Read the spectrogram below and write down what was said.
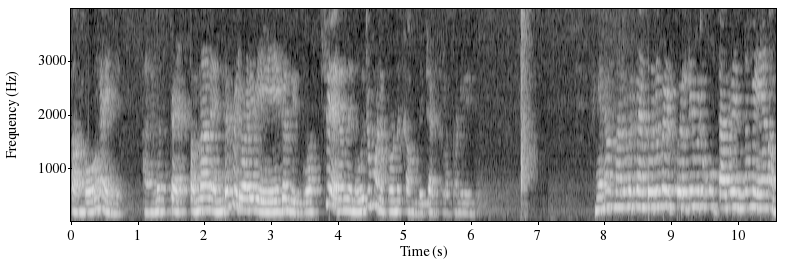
സംഭവം കഴിഞ്ഞു. അങ്ങനെ പെട്ടെന്നാണ് എന്റെ പരിപാടി വേഗം തീരും. കുറച്ച് നേരം നിന്ന് ഒരു മണിക്കൂർ കൊണ്ട് കംപ്ലീറ്റ് അടുക്കളപ്പണി കഴിഞ്ഞു. ഇങ്ങനെ വന്നാലും ഒരു രണ്ടൊരു മെഴുക്കുവരട്ടി ഒരു കൂട്ടാനും എന്നും വേണം.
